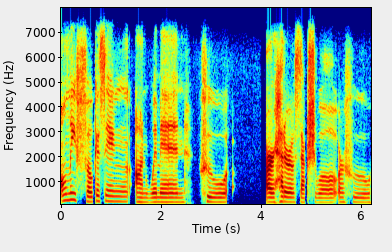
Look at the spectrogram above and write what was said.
only focusing on women who are heterosexual or who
